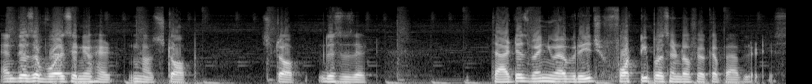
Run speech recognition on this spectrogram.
and there's a voice in your head, no, stop, stop, this is it. That is when you have reached 40% of your capabilities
